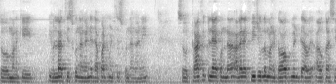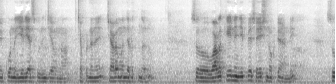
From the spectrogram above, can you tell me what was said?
సో మనకి విల్లా తీసుకున్నా కానీ అపార్ట్మెంట్ తీసుకున్నా కానీ సో ట్రాఫిక్ లేకుండా అలాగే ఫ్యూచర్లో మనకి డెవలప్మెంట్ అవ- అవకాశం ఎక్కువ ఉన్న ఏరియాస్ గురించి ఏమన్నా చెప్పండి అని చాలామంది అడుగుతున్నారు. సో వాళ్ళకి నేను చెప్పే సజెషన్ ఒకటే అండి సో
